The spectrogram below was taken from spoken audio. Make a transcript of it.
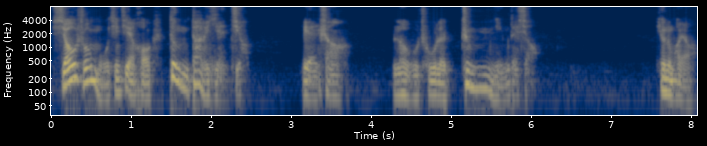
小爽母亲见后瞪大了眼睛，脸上。露出了狰狞的笑。听众朋友，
